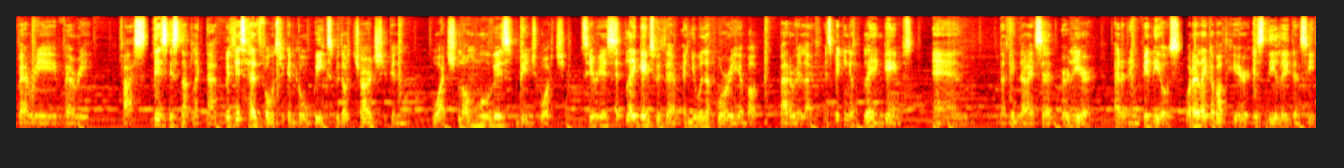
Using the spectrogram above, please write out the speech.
very very fast this is not like that with these headphones you can go weeks without charge you can watch long movies binge watch series and play games with them and you will not worry about battery life and speaking of playing games and the thing that i said earlier editing videos what i like about here is the latency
